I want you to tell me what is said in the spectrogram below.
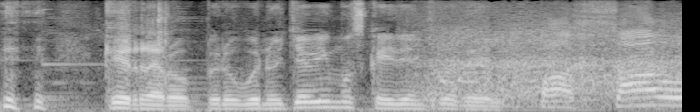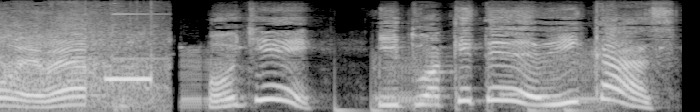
Qué raro, pero bueno, ya vimos que hay dentro de él. Pasado de ver. Oye, ¿y tú a qué te dedicas?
